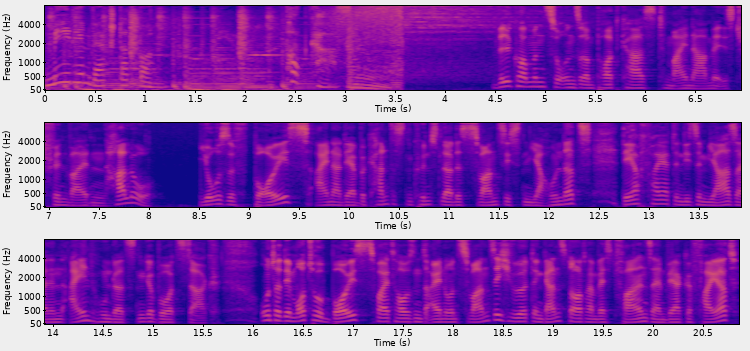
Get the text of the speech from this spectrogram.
Medienwerkstatt Bonn. Podcast. Willkommen zu unserem Podcast. Mein Name ist Finn Weiden. Hallo. Joseph Beuys, einer der bekanntesten Künstler des 20. Jahrhunderts, der feiert in diesem Jahr seinen 100. Geburtstag. Unter dem Motto Beuys 2021 wird in ganz Nordrhein-Westfalen sein Werk gefeiert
